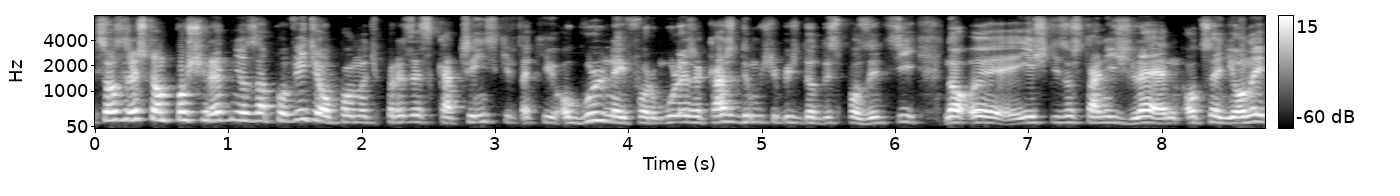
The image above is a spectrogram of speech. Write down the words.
co zresztą pośrednio zapowiedział ponoć prezes Kaczyński w takiej ogólnej formule, że każdy musi być do dyspozycji, no y, jeśli zostanie źle oceniony,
